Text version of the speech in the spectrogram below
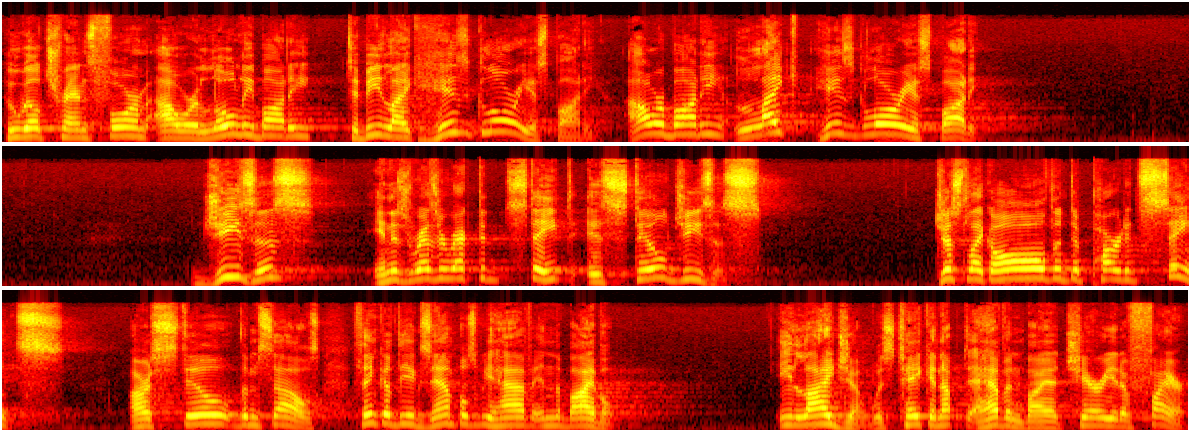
"Who will transform our lowly body to be like his glorious body, our body like his glorious body." Jesus in his resurrected state is still Jesus. Just like all the departed saints are still themselves. Think of the examples we have in the Bible. Elijah was taken up to heaven by a chariot of fire.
